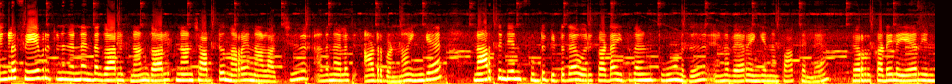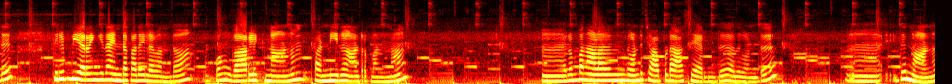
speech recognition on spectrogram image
எங்களை ஃபேவரட்னு சொன்னால் இந்த கார்லிக் நான் கார்லிக் நான் சாப்பிட்டு நிறைய நாள் ஆச்சு. அதனால் ஆர்டர் பண்ணோம். இங்கே நார்த் இந்தியன் ஃபுட்டு கிட்டத ஒரு கடை இதுதான்னு தோணுது. ஏன்னா வேறு எங்கேயும் நான் பார்க்கல. வேற ஒரு கடையில் ஏறிண்டு திரும்பி இறங்கி தான் இந்த கடையில் வந்தோம். இப்போ கார்லிக் நானும் பன்னீரும் ஆர்டர் பண்ணோம். ரொம்ப நாளாக இருந்து கொண்டு சாப்பிட ஆசையாக இருந்து அது கொண்டு இது நான்.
